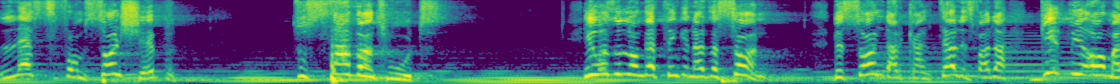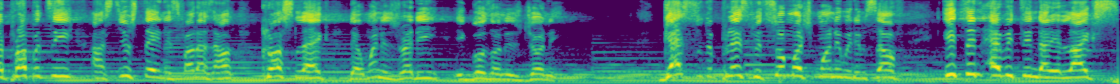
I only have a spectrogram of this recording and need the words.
left from sonship to servanthood. He was no longer thinking as a son. The son that can tell his father, Give me all my property and still stay in his father's house, cross leg, then when he's ready, he goes on his journey. Gets to the place with so much money with himself, eating everything that he likes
